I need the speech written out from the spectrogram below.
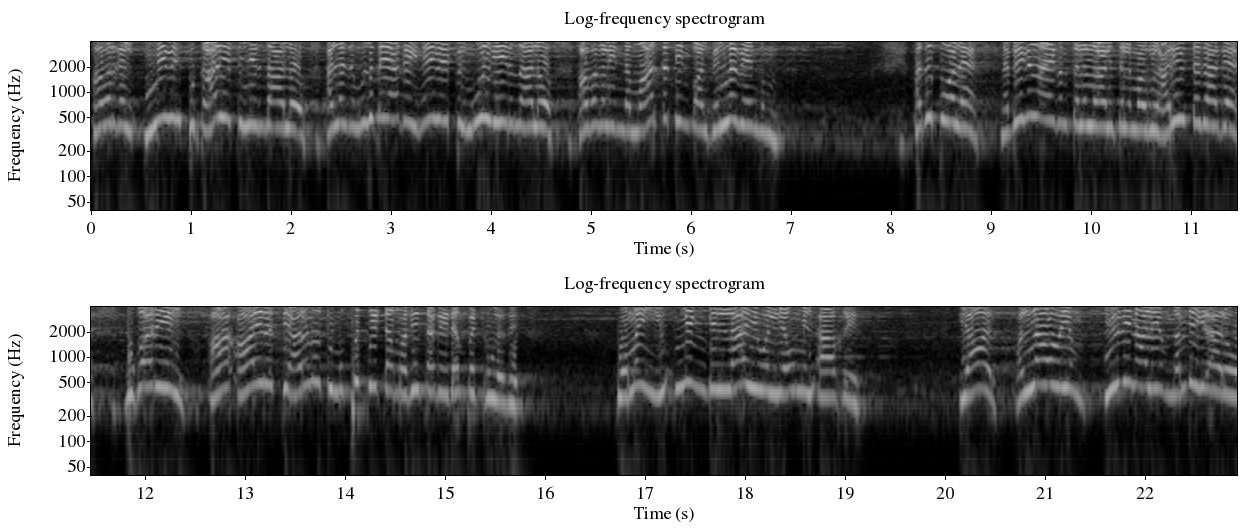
அவர்கள் இணை வைப்பு காரியத்தில் இருந்தாலோ அல்லது முழுமையாக இணை வைப்பில் மூழ்கி இருந்தாலோ அவர்கள் இந்த மார்க்கத்தின் பால் வெல்ல வேண்டும். அதுபோல நபிகள் நாயகம் ஸல்லல்லாஹு அலைஹி அவர்கள் அறிவித்ததாக புகாரியில் ஆ- ஆயிரத்தி அறுநூத்தி முப்பத்தி எட்டாம் அதிசாக இடம்பெற்றுள்ளது ஒமை யுக்மின் பில்லாஹி வல் யௌமில் ஆகிர் யார் அல்லாஹ்வையும் இறுதி நாளையும் நம்புகிறாரோ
